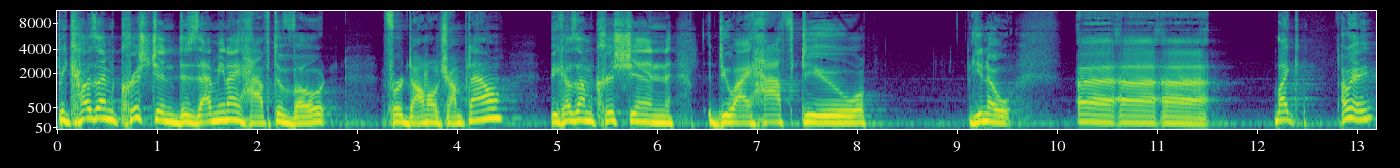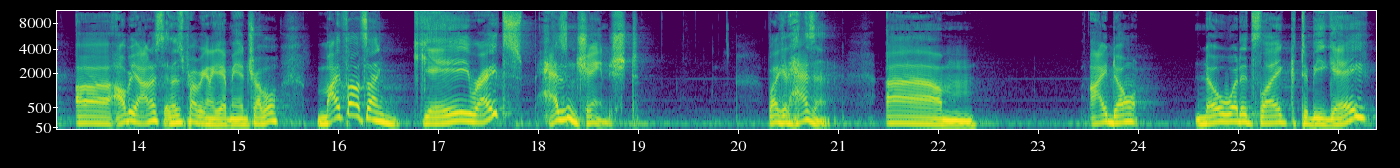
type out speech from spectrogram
because I'm Christian, does that mean I have to vote for Donald Trump now? Because I'm Christian, do I have to, you know, uh, uh, uh, like, okay, uh, I'll be honest, and this is probably going to get me in trouble. My thoughts on gay rights hasn't changed. Like, it hasn't. Um, I don't know what it's like to be gay,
